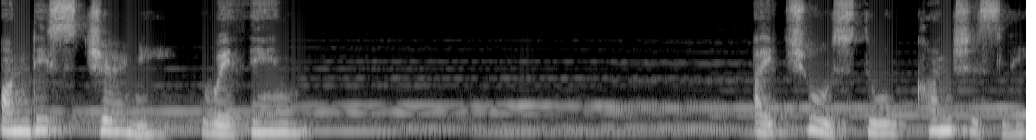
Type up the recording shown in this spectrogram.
On this journey within, I choose to consciously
